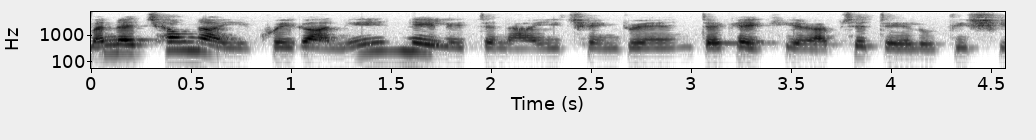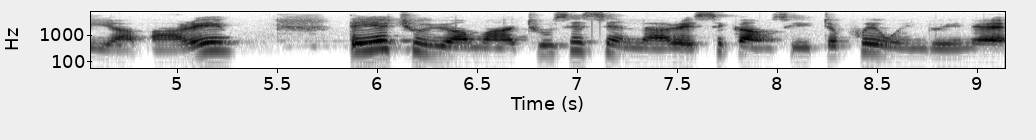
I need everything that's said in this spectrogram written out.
မနက်6နာရီခွဲကနေနေ့လယ်10နာရီချိန်တွင်တက်ခိတ်ခဲ့တာဖြစ်တယ်လို့သိရှိရပါတယ်။တရက်ချူရွာမှာထူးစစ်ဆင်လာတဲ့စစ်ကောင်စီတပ်ဖွဲ့ဝင်တွေနဲ့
